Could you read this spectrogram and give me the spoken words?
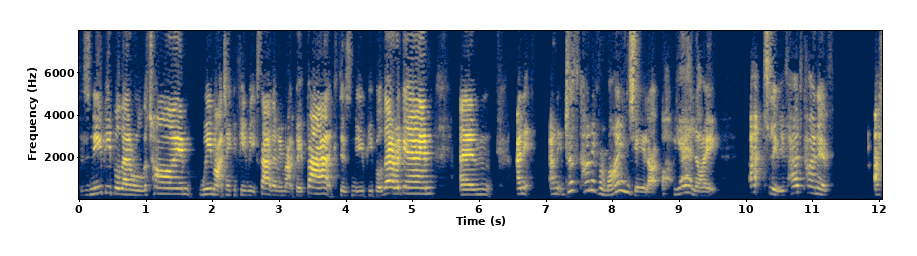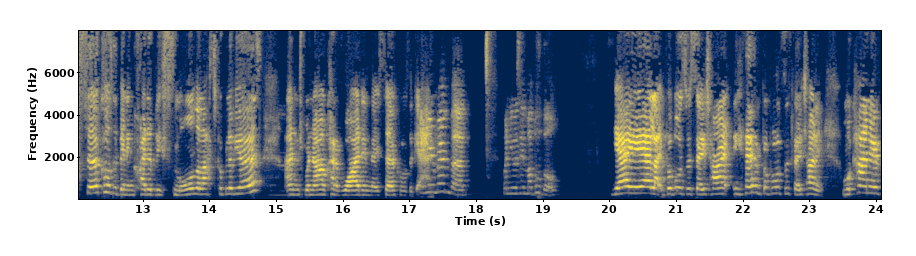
there's new people there all the time. We might take a few weeks out, then we might go back. There's new people there again. Um, and it and it just kind of reminds you, like, oh yeah, like actually we've had kind of our circles have been incredibly small the last couple of years, and we're now kind of widening those circles again. Can you remember when you was in my bubble? Yeah, yeah, yeah. Like bubbles were so tiny. Yeah, bubbles were so tiny. And we're kind of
